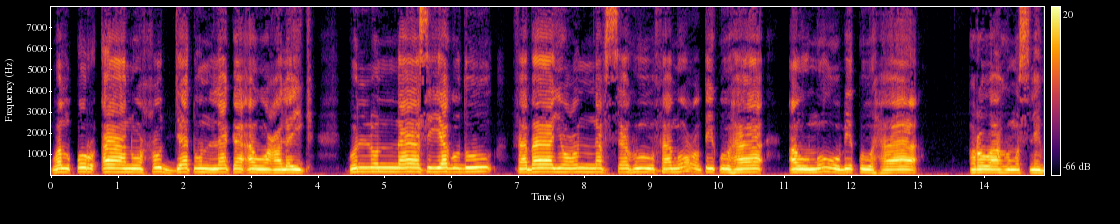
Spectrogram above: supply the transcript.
والقرآن حجة لك أو عليك كل الناس يغدو فبايع نفسه فمعتقها أو موبقها رواه মুসলিম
